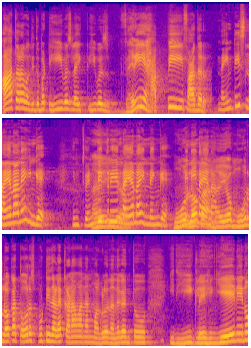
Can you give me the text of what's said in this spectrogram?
ಆ ಥರ ಬಂದಿದ್ದು. But he was like he was very happy father nineties ನಯನಾನೇ ಹಿಂಗೆ. ಇನ್ ಟ್ವೆಂಟಿ ತ್ರೀ ನಯನ ಇನ್ ಹೆಂಗೆ? ಮೂರು ಲೋಕ. ಅಯ್ಯೋ ಮೂರು ಲೋಕ ತೋರಿಸ್ಬಿಟ್ಟಿದ್ದಾಳೆ ಕಣವ ನನ್ನ ಮಗಳು ನನಗಂತೂ. ಇದು ಈಗಲೇ ಹಿಂಗೆ ಏನೇನೋ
